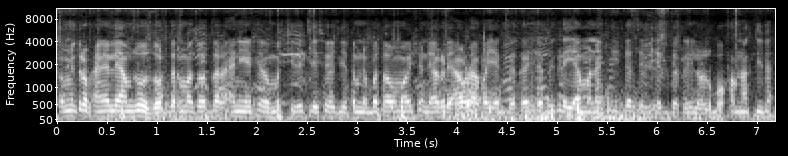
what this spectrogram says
તો મિત્રો ફાઇનલી આમ જો જોરદારમાં જોરદાર આની હેઠળ મચ્છી જેટલી છે એટલી તમને બતાવવામાં આવશે ને આગળ આવડા ભાઈ એક બે કહીલા પીકડે આમાં નાખી દીધા છે એક બે કહીલા બોખામ નાખી દીધા.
